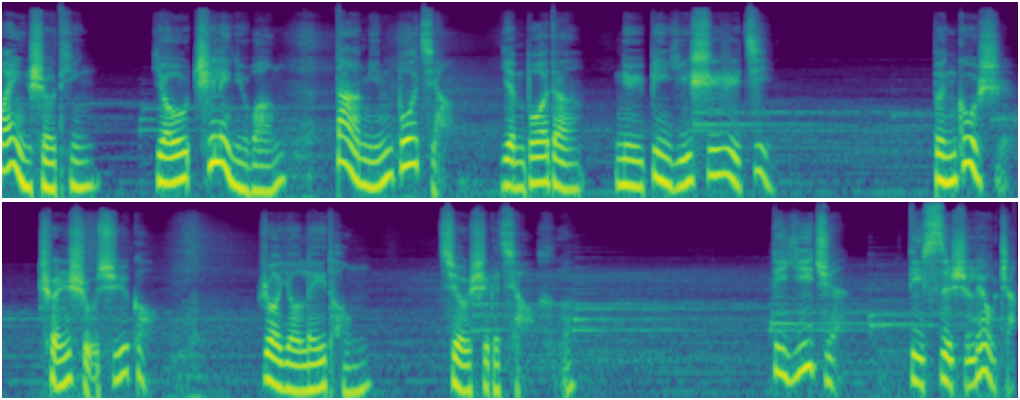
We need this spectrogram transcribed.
欢迎收听由 Chili 女王大民播讲、演播的《女病遗失日记》。本故事纯属虚构，若有雷同，就是个巧合。第一卷，第四十六章。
